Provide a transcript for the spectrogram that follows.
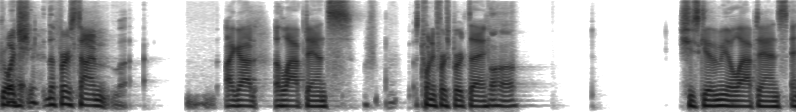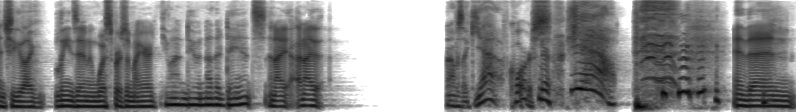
go Which ahead. the first time I got a lap dance, twenty first birthday. Uh huh. She's giving me a lap dance, and she like leans in and whispers in my ear, you want to do another dance?" And I and I and I was like, "Yeah, of course." Yeah. Yeah. And then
